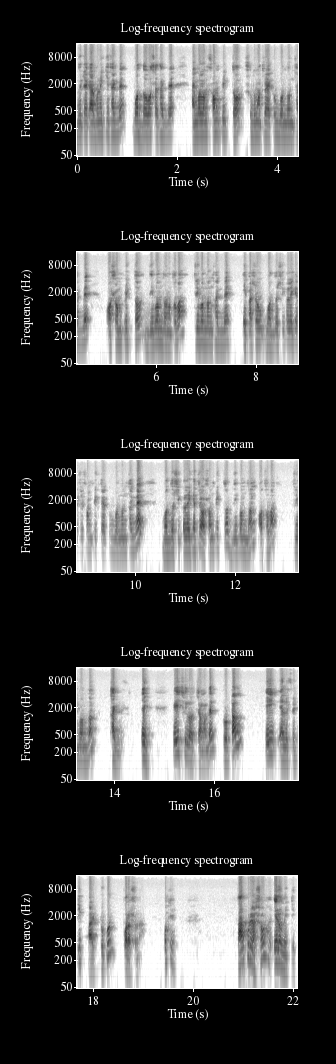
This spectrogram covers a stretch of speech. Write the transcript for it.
দুইটা কার্বনে কি থাকবে? বদ্ধ অবস্থায় থাকবে। আমি বললাম সম্পৃক্ত, শুধুমাত্র একক বন্ধন থাকবে। অসম্পৃক্ত, দ্বিবন্ধন অথবা ত্রিবন্ধন থাকবে। এই পাশেও বদ্ধ শিকলের ক্ষেত্রে সম্পৃক্ত একক বন্ধন থাকবে। বদ্ধ শিকলের ক্ষেত্রে অসম্পৃক্ত, দ্বিবন্ধন অথবা ত্রিবন্ধন থাকবে। এই এই ছিল হচ্ছে আমাদের টোটাল এই অ্যালিফেটিক পার্টটুকুর পড়াশোনা। ওকে তারপরে আসো এরোমেটিক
